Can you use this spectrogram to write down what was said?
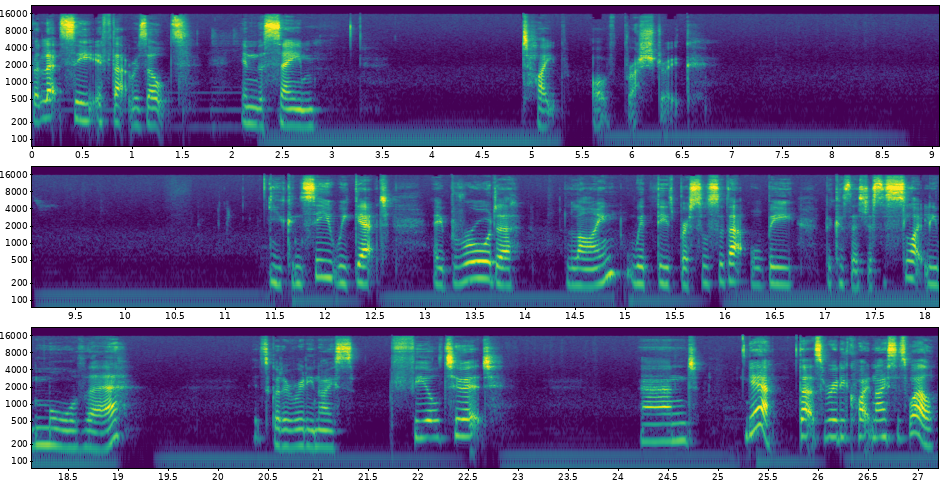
But let's see if that results in the same type of brush stroke. You can see we get a broader line with these bristles, so that will be because there's just a slightly more there. It's got a really nice feel to it. And yeah, that's really quite nice as well.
